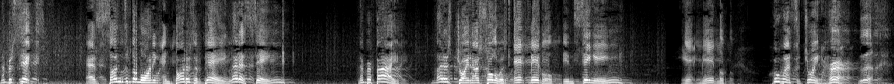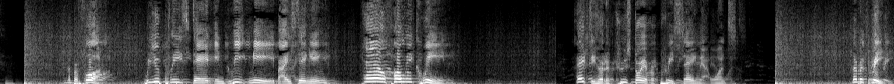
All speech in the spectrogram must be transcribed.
Number six. As sons of the morning and daughters of day, let us sing. Number five. Let us join our soloist, Aunt Mabel, in singing. Aunt Mabel? Who wants to join her? Ugh. Number four. Will you please stand and greet me by singing, Hail, Holy Queen? I actually heard a true story of a priest saying that once. Number three.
